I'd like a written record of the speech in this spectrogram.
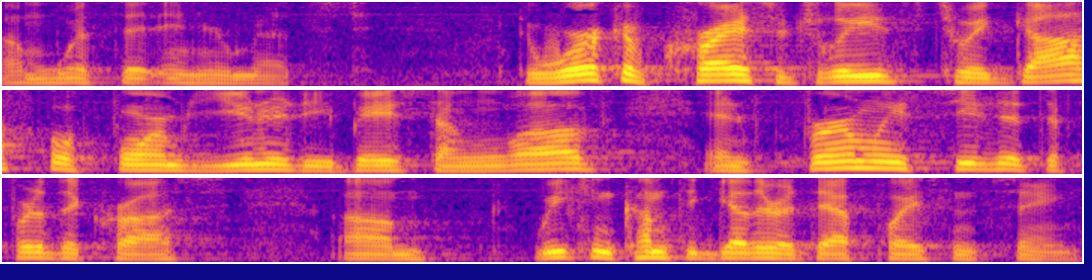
um, with it in your midst. The work of Christ, which leads to a gospel formed unity based on love and firmly seated at the foot of the cross, um, we can come together at that place and sing.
